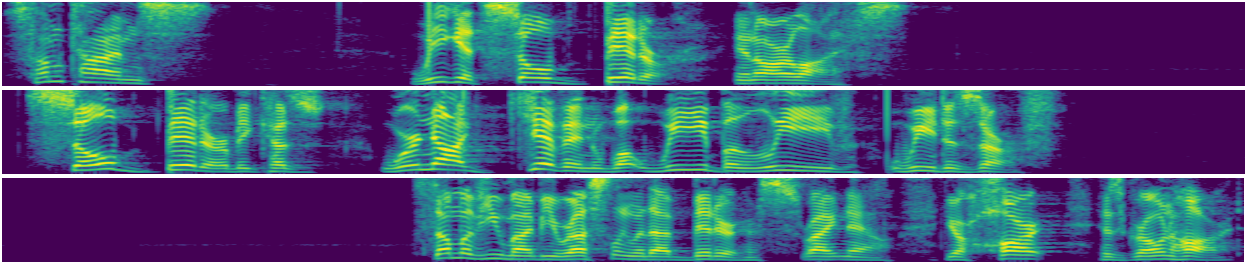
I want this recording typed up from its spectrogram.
Sometimes we get so bitter in our lives so bitter because we're not given what we believe we deserve. Some of you might be wrestling with that bitterness right now. Your heart has grown hard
